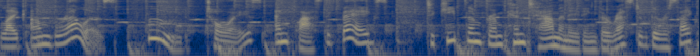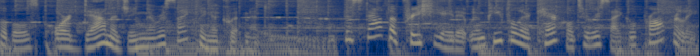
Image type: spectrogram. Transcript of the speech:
like umbrellas, food, toys, and plastic bags to keep them from contaminating the rest of the recyclables or damaging the recycling equipment. The staff appreciate it when people are careful to recycle properly.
